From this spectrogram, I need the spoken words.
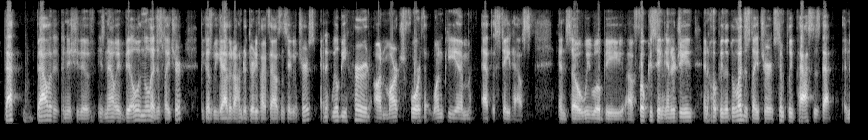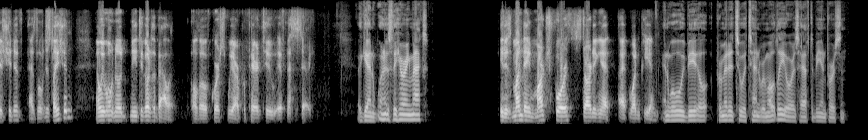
That ballot initiative is now a bill in the legislature because we gathered 135,000 signatures, and it will be heard on March 4th at 1 p.m. at the State House. And so we will be uh, focusing energy and hoping that the legislature simply passes that initiative as legislation, and we won't know, need to go to the ballot. Although, of course, we are prepared to if necessary. Again, when is the hearing, Max? It is Monday, March 4th, starting at, at 1 p.m. And will we be permitted to attend remotely, or does it have to be in person?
